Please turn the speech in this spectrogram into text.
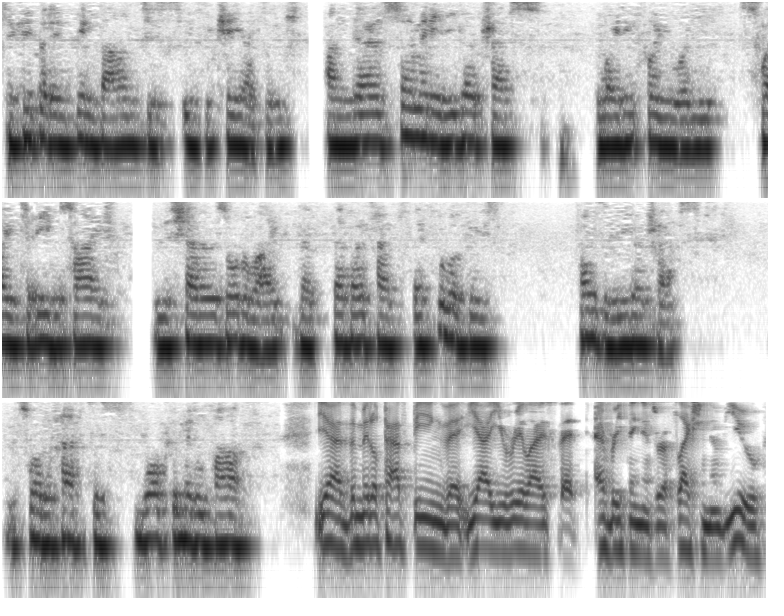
to keep it in, in balance is, is the key, I think. Mean, there are so many ego traps waiting for you when you sway to either side. The shadows or the light, they, they both have, they're full of these tons of ego traps. You sort of have to walk the middle path. Yeah, the middle path being that, yeah, you realize that everything is a reflection of you,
